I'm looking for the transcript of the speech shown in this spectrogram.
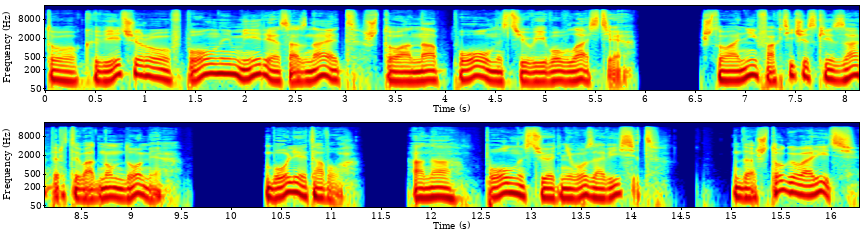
то к вечеру в полной мере осознает, что она полностью в его власти, что они фактически заперты в одном доме. Более того, она полностью от него зависит. Да что говорить,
